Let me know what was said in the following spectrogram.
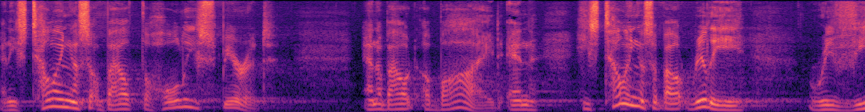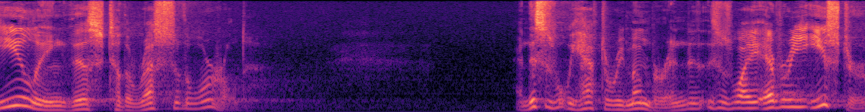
and he's telling us about the Holy Spirit and about abide. And he's telling us about really revealing this to the rest of the world. And this is what we have to remember. And this is why every Easter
